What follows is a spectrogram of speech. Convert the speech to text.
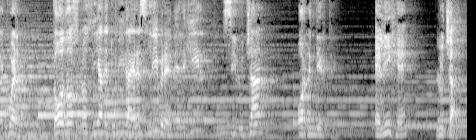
Recuerda, todos los días de tu vida eres libre de elegir si luchar o rendirte. Elige luchar.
